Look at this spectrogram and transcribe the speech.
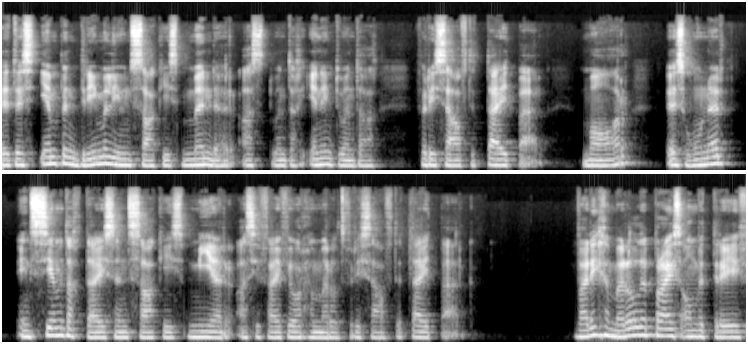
Dit is 1.3 miljoen sakkies minder as 2021 vir dieselfde tydperk, maar is 100 en 70000 sakkies meer as die 5 jaar gemiddeld vir dieselfde tydperk. Wat die gemiddelde prys aanbetref,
